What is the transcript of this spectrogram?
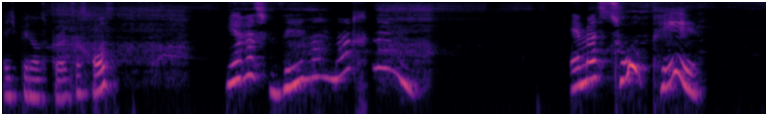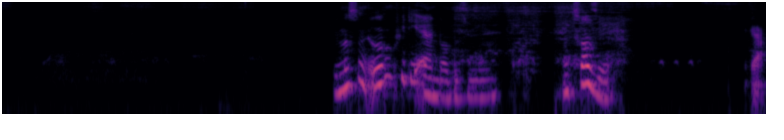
Ich bin aus Brawlers raus. Ja, was will man machen? Emma ist zu OP. Wir müssen irgendwie die Amber besiegen. Und zwar so. Ja.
